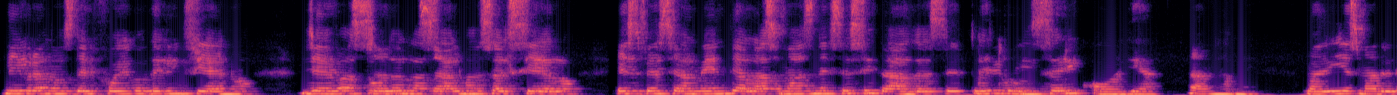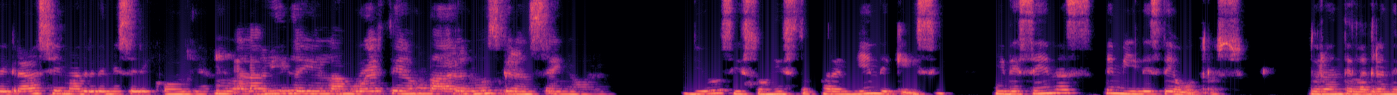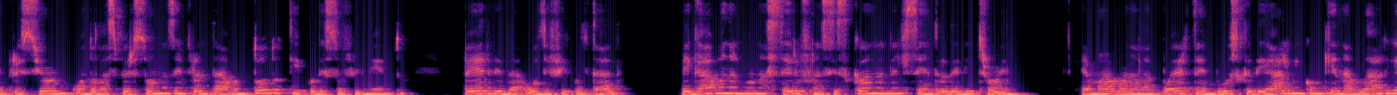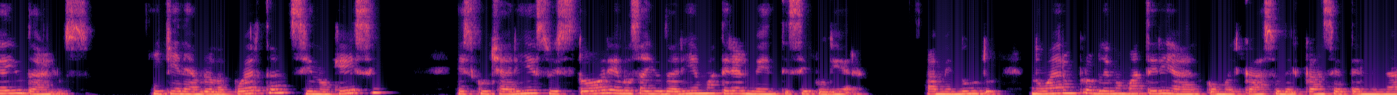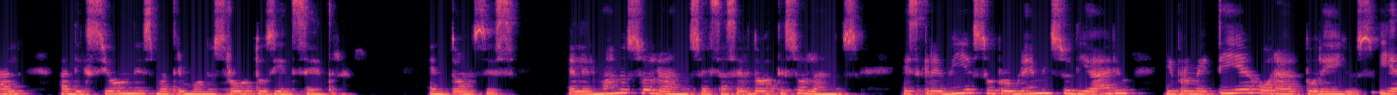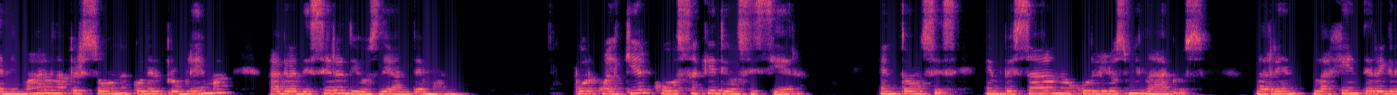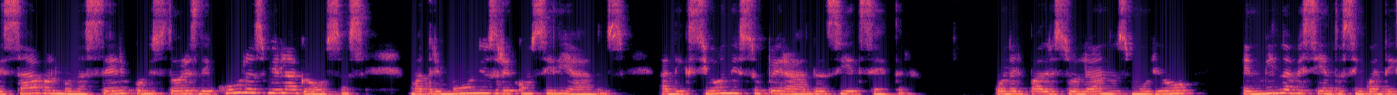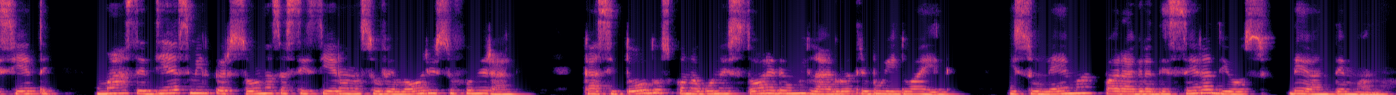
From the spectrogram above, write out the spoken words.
líbranos del fuego del infierno, lleva todas las almas al cielo, especialmente a las más necesitadas de tu, misericordia. Amén. María es Madre de Gracia y Madre de Misericordia. En la vida y en la muerte, amparanos, Gran Señor. Dios hizo esto para el bien de Casey y decenas de miles de otros. Durante la Gran Depresión, cuando las personas enfrentaban todo tipo de sufrimiento, pérdida o dificultad, llegaban al monasterio franciscano en el centro de Detroit Llamaban a la puerta en busca de alguien con quien hablar y ayudarlos. ¿Y quien abrió la puerta, sino Casey? Escucharía su historia y los ayudaría materialmente si pudiera. A menudo no era un problema material como el caso del cáncer terminal, adicciones, matrimonios rotos y etc. Entonces, el hermano Solanos, el sacerdote Solanos, escribía su problema en su diario y prometía orar por ellos y animar a la persona con el problema a agradecer a Dios de antemano por cualquier cosa que Dios hiciera. Entonces empezaron a ocurrir los milagros. La, gente regresaba al monasterio con historias de curas milagrosas, matrimonios reconciliados, adicciones superadas y etc. Cuando el padre Solanos murió en 1957, más de 10.000 personas asistieron a su velorio y su funeral, casi todos con alguna historia de un milagro atribuido a él, y su lema para agradecer a Dios de antemano.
